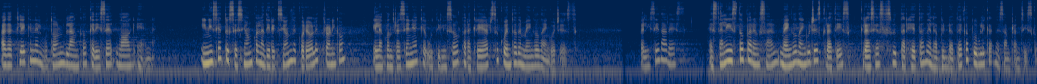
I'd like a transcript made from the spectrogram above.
haga clic en el botón blanco que dice Login. Inicia tu sesión con la dirección de correo electrónico y la contraseña que utilizó para crear su cuenta de Mango Languages. ¡Felicidades! Está listo para usar Mango Languages gratis gracias a su tarjeta de la Biblioteca Pública de San Francisco.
